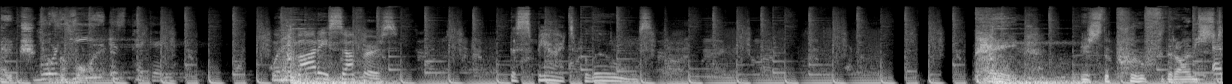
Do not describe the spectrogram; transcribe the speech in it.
Edge Your of the void. is picking. When the body suffers, the spirit blooms. Pain is the proof that I'm st- Welcome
